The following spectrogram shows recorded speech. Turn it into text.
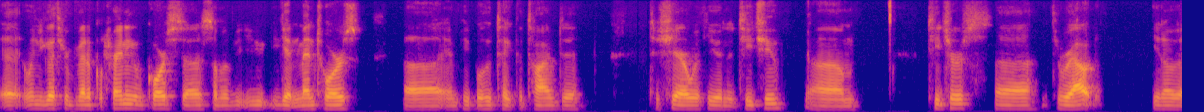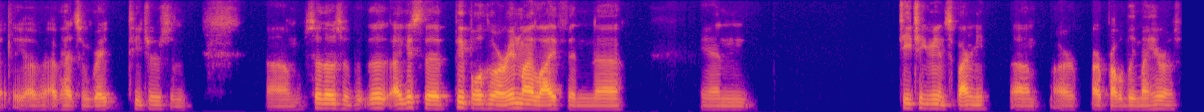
uh, when you go through medical training, of course, some of you, you get mentors and people who take the time to to share with you and to teach you. Um, teachers throughout, you know, I've, I've, had some great teachers, and um, so those are the, I guess the people who are in my life and uh, and teaching me, inspiring me, um, are are probably my heroes.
